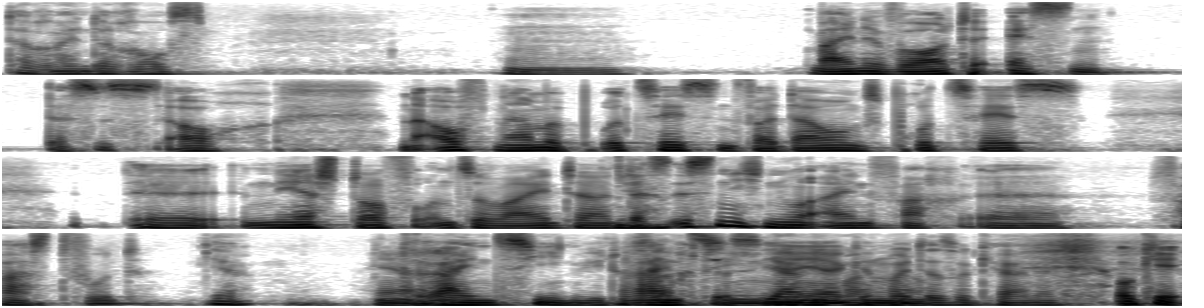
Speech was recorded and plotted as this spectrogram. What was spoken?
da rein, da raus. meine Worte essen. Das ist auch ein Aufnahmeprozess, ein Verdauungsprozess, äh, Nährstoffe und so weiter. Das ist nicht nur einfach äh, Fast Food. Ja. Ja. Reinziehen, wie du Reinziehen, sagtest. ja, ja, man genau. heute so gerne. Okay,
